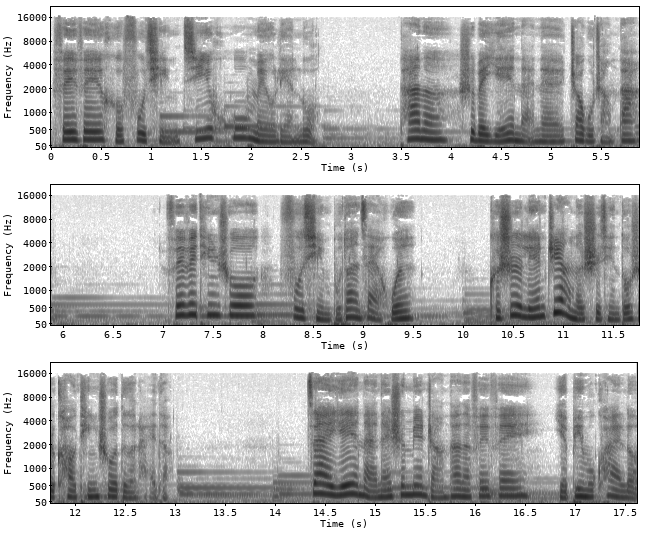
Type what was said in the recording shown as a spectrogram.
菲菲和父亲几乎没有联络。他呢是被爷爷奶奶照顾长大。菲菲听说父亲不断再婚，可是连这样的事情都是靠听说得来的。在爷爷奶奶身边长大的菲菲也并不快乐，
